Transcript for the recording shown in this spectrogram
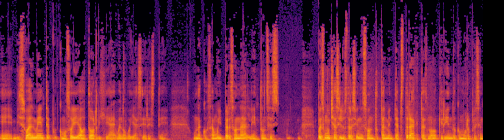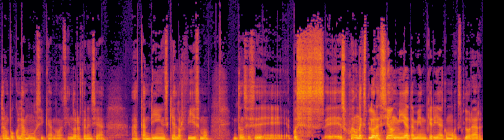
eh, visualmente pues, como soy autor dije Ay, bueno voy a hacer este una cosa muy personal, entonces pues muchas ilustraciones son totalmente abstractas, ¿no? Queriendo como representar un poco la música, ¿no? Haciendo referencia a Kandinsky, al orfismo. Entonces, eh, pues fue una exploración mía, también quería como explorar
